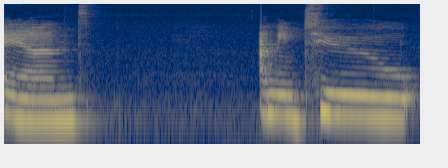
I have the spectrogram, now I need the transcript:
And I mean, to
